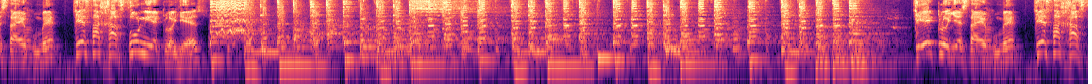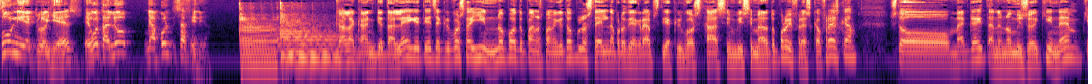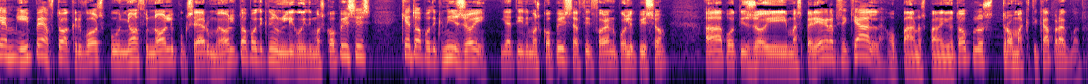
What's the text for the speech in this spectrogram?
εκλογές θα έχουμε και θα χαθούν οι εκλογές. Και εκλογές θα έχουμε και θα χαθούν οι εκλογές. Εγώ τα λέω με απόλυτη σαφήνεια. Καλά κάνει και τα λέει, γιατί έτσι ακριβώς θα γίνουν. Οπότε ο Πάνος Παναγιώτοπουλο θέλει να προδιαγράψει τι ακριβώς θα συμβεί σήμερα το πρωί, φρέσκα-φρέσκα. Στο Μέγκα ήταν νομίζω εκεί, ναι, και είπε αυτό ακριβώς που νιώθουν όλοι, που ξέρουμε όλοι. Το αποδεικνύουν λίγο οι δημοσκοπήσεις και το αποδεικνύει η ζωή. Γιατί οι δημοσκοπήσεις αυτή τη φορά είναι πολύ πίσω από τη ζωή. Μας περιέγραψε και άλλα ο Πάνος Παναγιώτοπουλο, τρομακτικά πράγματα.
